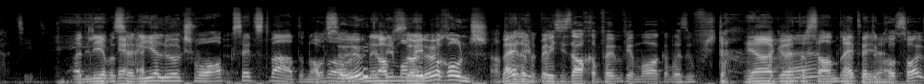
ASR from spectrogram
Keine Zeit. Weil du lieber Serien schaust, die abgesetzt werden, oder? Absolut, Und nicht mal absolut. mitbekommst. Ja, Nein, Nein, für ich- gewisse Sachen um 5 Uhr morgens muss aufstehen. Ja, gut, das ist das andere Nein, Thema. Cosol,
